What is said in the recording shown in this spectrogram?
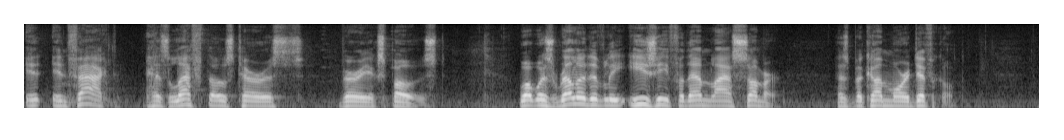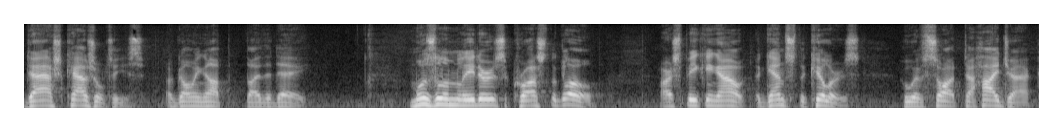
it, in fact, has left those terrorists very exposed. What was relatively easy for them last summer has become more difficult. Daesh casualties are going up by the day. Muslim leaders across the globe are speaking out against the killers who have sought to hijack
